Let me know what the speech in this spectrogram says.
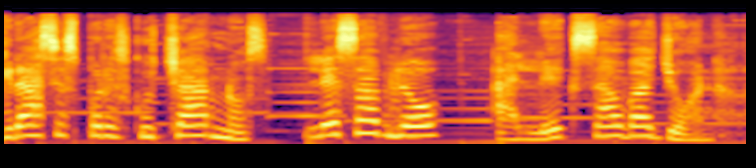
Gracias por escucharnos. Les habló Alexa Bayona.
